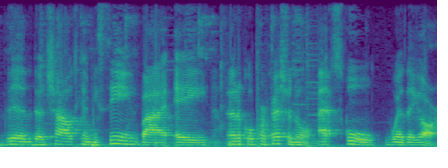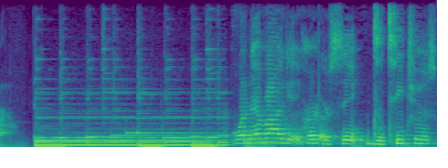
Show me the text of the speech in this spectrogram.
then the child can be seen by a medical professional at school where they are. Whenever I get hurt or sick, the teachers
